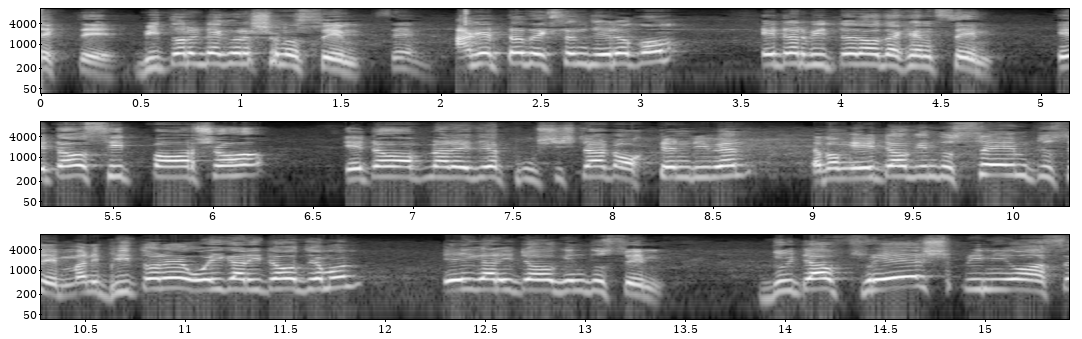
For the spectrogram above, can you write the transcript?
দেখতে। ভিতরে ডেকোরেশনও সেম। আগেরটা দেখছেন যেরকম এটার ভিতরেও দেখেন সেম এটাও সিট পাওয়ার সহ এটাও আপনার এই যে পুশ স্টার্ট অকটেন দিবেন এবং এটাও কিন্তু সেম টু সেম মানে ভিতরে ওই গাড়িটাও যেমন এই গাড়িটাও কিন্তু সেম দুইটা ফ্রেশ প্রিমিয় আছে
